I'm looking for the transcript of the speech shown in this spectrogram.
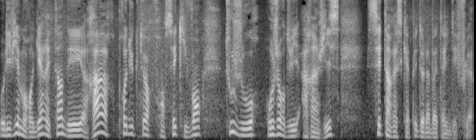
Olivier Mauregard est un des rares producteurs français qui vend toujours aujourd'hui à Rungis. C'est un rescapé de la bataille des fleurs.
